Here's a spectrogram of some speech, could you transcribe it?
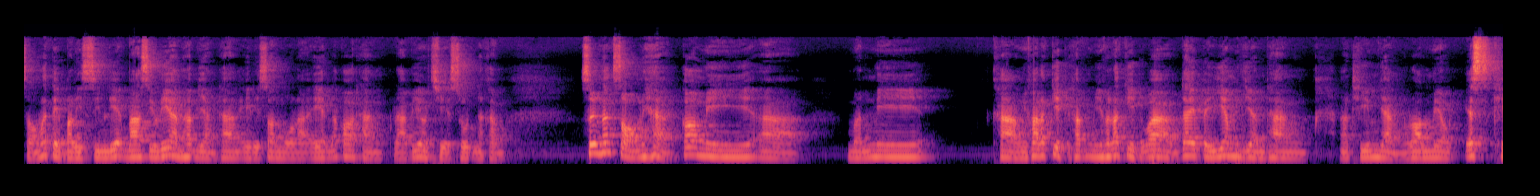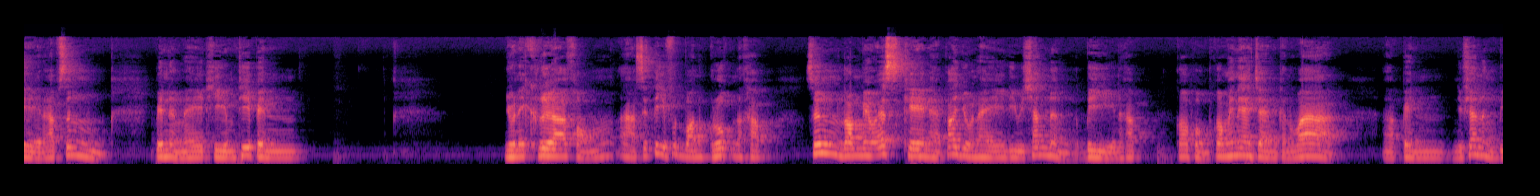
2นักเตะบาริซิเลียบาซิเลียนครับอย่างทางเอดิซอนโมราเอสแล้วก็ทางกราเบียลเชซุสนะครับ ซึ่งทั้งสองเนี่ยก็มีเหมือนมีข่าวมีภารกิจครับมีภารกิจว่าได้ไปเยี่ยมเยือนทางทีมอย่างรอนเมล SK นะครับ ซึ่งเป็นหนึ่งในทีมที่เป็น อยู่ในเครือของซิตี้ฟุตบอลกรุ๊ปนะครับ ซึ่งรอนเมล SK เนี่ยก็อยู่ในดิวิชั่น 1B นะครับ ก็ผมก็ไม่แน่ใจเหมือนกันว่า เป็นดิวิชั่น 1B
